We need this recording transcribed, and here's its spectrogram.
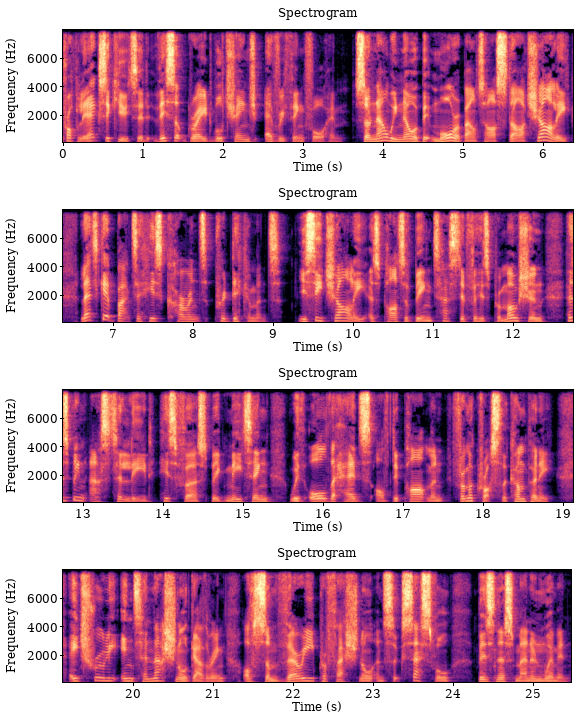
Properly executed, this upgrade will change everything for him. So now we know a bit more about our star Charlie, let's get back to his current predicament. You see, Charlie, as part of being tested for his promotion, has been asked to lead his first big meeting with all the heads of department from across the company. A truly international gathering of some very professional and successful businessmen and women.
